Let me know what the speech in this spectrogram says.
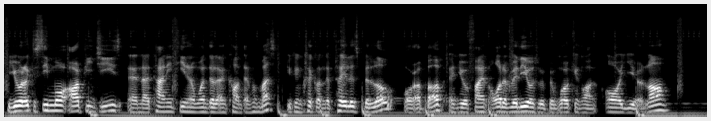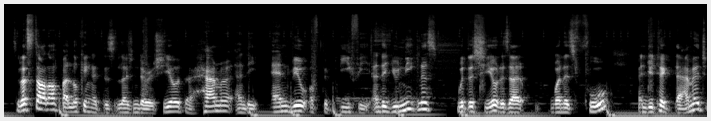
If you would like to see more RPGs and uh, Tiny Tina Wonderland content from us, you can click on the playlist below or above and you'll find all the videos we've been working on all year long. So let's start off by looking at this legendary shield, the hammer and the anvil of the beefy. And the uniqueness with the shield is that when it's full and you take damage,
